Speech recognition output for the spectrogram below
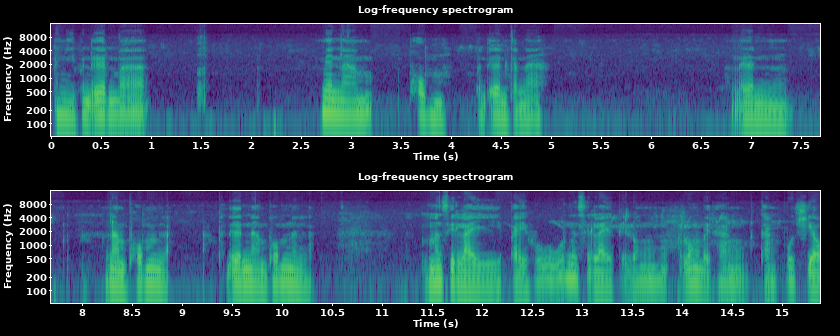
อันนี้เพิ่นเอิ้นว่า แม่น้ำพรมเพิ่นเอิ้นกันนะเพิ่นเอิ้นน้ำพรมล่ะเพิ่นเอิ้นน้ำพรมนั่นล่ะมันสิไหลไปพูนมันสิไหลไปลงลงไปทางทางภูเขียว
